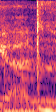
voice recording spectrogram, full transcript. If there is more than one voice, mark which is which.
Speaker 1: Mädchen.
